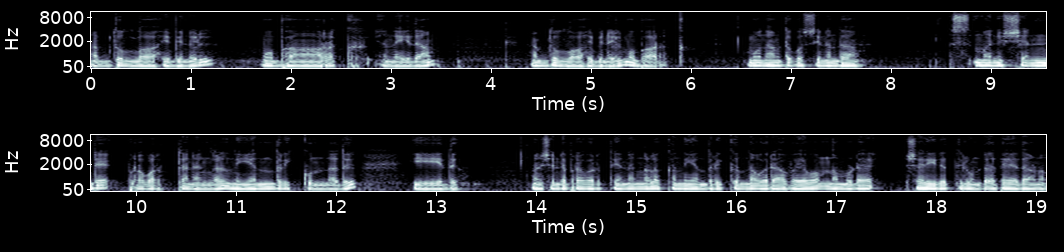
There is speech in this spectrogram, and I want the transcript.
അബ്ദുല്ലാഹിബിനുൽ മുബാറക് എന്ന് എഴുതാം. അബ്ദുല്ലാഹിബിനുൽ മുബാറക്. മൂന്നാമത്തെ ക്വസ്റ്റ്യൻ എന്താ? മനുഷ്യന്റെ പ്രവർത്തനങ്ങൾ നിയന്ത്രിക്കുന്നത് ഏത്? മനുഷ്യന്റെ പ്രവർത്തനങ്ങളൊക്കെ നിയന്ത്രിക്കുന്ന ഒരു അവയവം നമ്മുടെ ശരീരത്തിലുണ്ട്. അത് ഏതാണ്?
